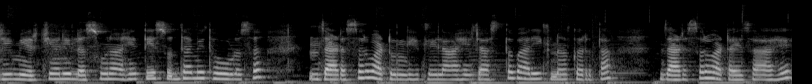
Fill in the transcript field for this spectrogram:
जी मिरची आणि लसूण आहे ते सुद्धा मी थोडंसं जाडसर वाटून घेतलेलं आहे. जास्त बारीक न करता जाडसर वाटायचं आहे.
